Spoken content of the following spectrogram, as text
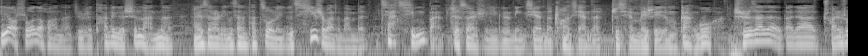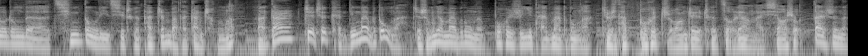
要说的话呢，就是它这个深蓝呢，S 二零三它做了一个七十万的版本加轻版，这算是一个领先的、创新的，之前没谁这么干过。实实在在的，大家传说中的轻动力汽车，它真把它干成了啊！当然，这车肯定卖不动啊。就什么叫卖不动呢？不会是一台卖不动啊，就是它不会指望这个车走量来销售。但是呢，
